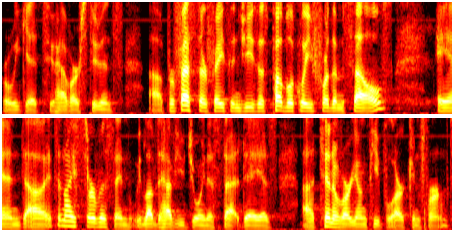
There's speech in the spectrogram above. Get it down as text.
where we get to have our students uh, profess their faith in Jesus publicly for themselves. And uh, it's a nice service, and we'd love to have you join us that day as uh, 10 of our young people are confirmed.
